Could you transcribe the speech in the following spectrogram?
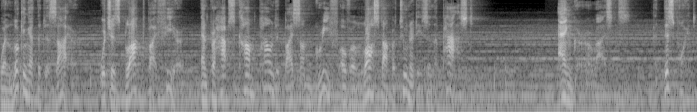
When looking at the desire, which is blocked by fear and perhaps compounded by some grief over lost opportunities in the past, anger arises. At this point,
